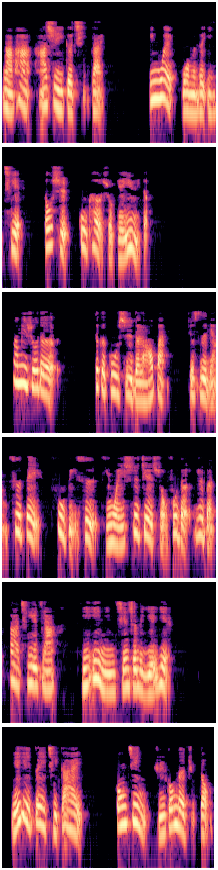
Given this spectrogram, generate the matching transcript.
哪怕他是一个乞丐，因为我们的一切都是顾客所给予的。上面说的。这个故事的老板就是两次被富比士评为世界首富的日本大企业家提一明先生的爷爷。爷爷对乞丐恭敬鞠躬的举动，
